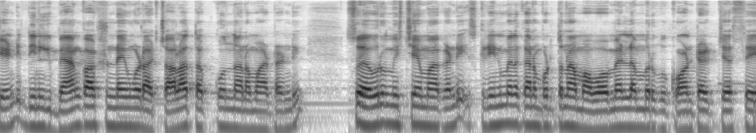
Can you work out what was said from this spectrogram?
చేయండి. దీనికి బ్యాంక్ ఆప్షన్ టైం కూడా చాలా తక్కువ ఉందన్నమాట అండి. సో ఎవరు మిస్ చేయమాకండి. స్క్రీన్ మీద కనపడుతున్న మా మొబైల్ నెంబర్కు కాంటాక్ట్ చేస్తే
